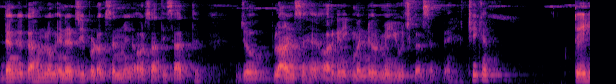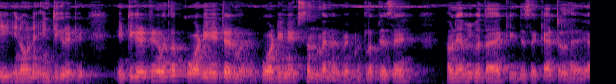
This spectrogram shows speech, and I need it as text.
डंग का हम लोग एनर्जी प्रोडक्शन में और साथ ही साथ जो प्लांट्स हैं ऑर्गेनिक मैन्योर में यूज़ कर सकते हैं, ठीक है? तो यही इन्होंने इंटीग्रेटेड इंटीग्रेटेड मतलब कोऑर्डिनेटर में कोऑर्डिनेशन मैनर में मतलब जैसे हमने अभी बताया कि जैसे कैटल है या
